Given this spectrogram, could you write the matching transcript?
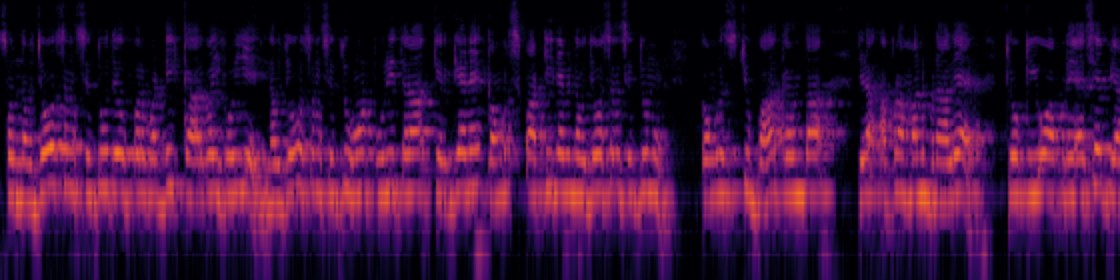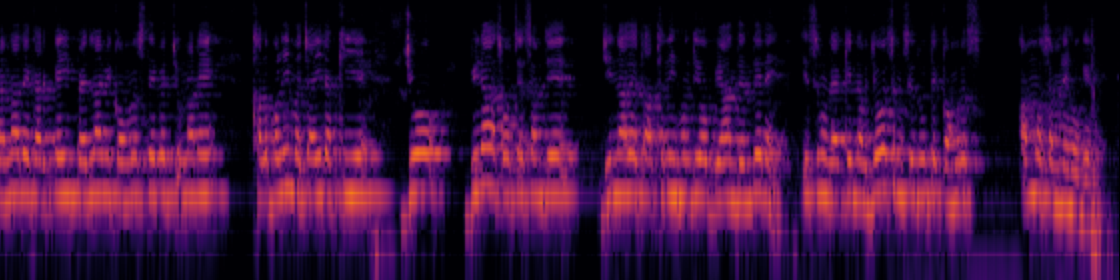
ਸੋ ਨਵਜੋਤ ਸਿੰਘ ਸਿੱਧੂ ਦੇ ਉੱਪਰ ਵੱਡੀ ਕਾਰਵਾਈ ਹੋਈ ਹੈ ਨਵਜੋਤ ਸਿੰਘ ਸਿੱਧੂ ਹੁਣ ਪੂਰੀ ਤਰ੍ਹਾਂ ਕਿਰ ਗਏ ਨੇ। ਕਾਂਗਰਸ ਪਾਰਟੀ ਨੇ ਵੀ ਨਵਜੋਤ ਸਿੰਘ ਸਿੱਧੂ ਨੂੰ ਕਾਂਗਰਸ ਚੋਂ ਬਾਹਰ ਕਰਨ ਦਾ ਜਿਹੜਾ ਆਪਣਾ ਮਨ ਬਣਾ ਲਿਆ ਕਿਉਂਕਿ ਉਹ ਆਪਣੇ ਐਸੇ ਬਿਆਨਾਂ ਦੇ ਕਰਕੇ ਹੀ ਪਹਿਲਾਂ ਵੀ ਕਾਂਗਰਸ ਦੇ ਵਿੱਚ ਉਹਨਾਂ ਨੇ ਖਲਬਲੀ ਮਚਾਈ ਰੱਖੀ ਹੈ ਜੋ ਬਿਨਾਂ ਸੋਚੇ ਸਮਝੇ ਜਿਨ੍ਹਾਂ ਦੇ ਤੱਥ ਨਹੀਂ ਹੁੰਦੇ ਉਹ ਬਿਆਨ ਦਿੰਦੇ ਨੇ, ਜਿਸ ਨੂੰ ਲੈ ਕੇ ਨਵਜੋਤ ਸਿੰਘ ਸਿੱਧੂ ਤੇ ਕਾਂਗਰਸ ਆਮੋ ਸਾਹਮਣੇ ਹੋ ਗਏ ਨੇ।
